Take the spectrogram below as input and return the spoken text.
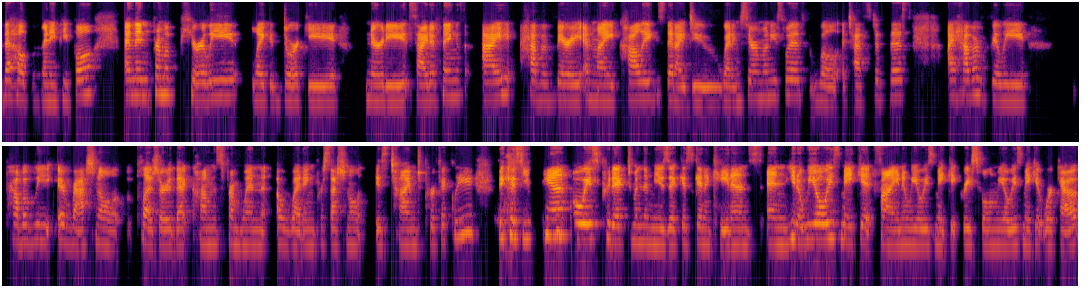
the help of many people. And then from a purely like dorky nerdy side of things i have a very and my colleagues that i do wedding ceremonies with will attest to this. I have a really probably irrational pleasure that comes from when a wedding processional is timed perfectly because you can't always predict when the music is going to cadence and you know we always make it fine and we always make it graceful and we always make it work out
